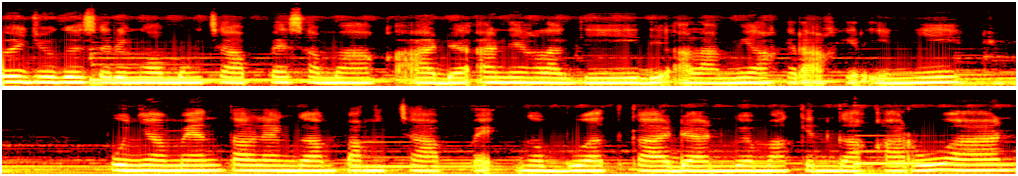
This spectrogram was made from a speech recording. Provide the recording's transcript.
gue juga sering ngomong capek sama keadaan yang lagi dialami akhir-akhir ini. Punya mental yang gampang capek, ngebuat keadaan gue makin gak karuan.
